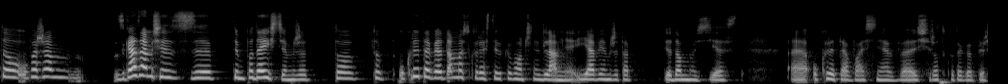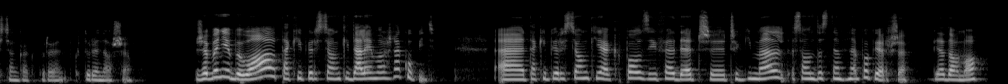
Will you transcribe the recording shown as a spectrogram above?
to uważam, zgadzam się z tym podejściem, że to, to ukryta wiadomość, która jest tylko i wyłącznie dla mnie. I ja wiem, że ta wiadomość jest e, ukryta właśnie w środku tego pierścionka, który, który noszę. Żeby nie było, takie pierścionki dalej można kupić. E, takie pierścionki jak Posey, Fede czy, czy Gimel są dostępne po pierwsze, wiadomo,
